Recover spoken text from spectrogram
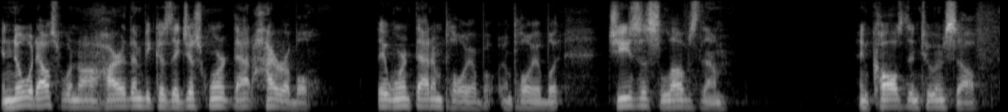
and no one else would not hire them because they just weren't that hireable. They weren't that employable. employable. But Jesus loves them and calls them to himself.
